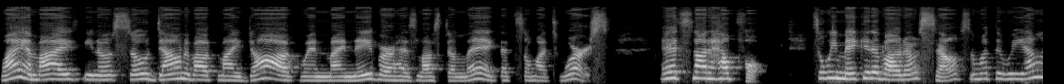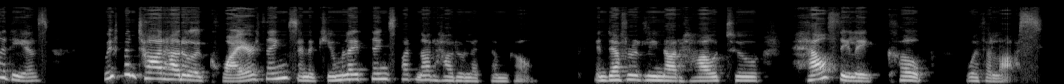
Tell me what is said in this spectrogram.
why am i you know so down about my dog when my neighbor has lost a leg that's so much worse? It's not helpful so we make it about ourselves and what the reality is. We've been taught how to acquire things and accumulate things, but not how to let them go. And definitely not how to healthily cope with a loss.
